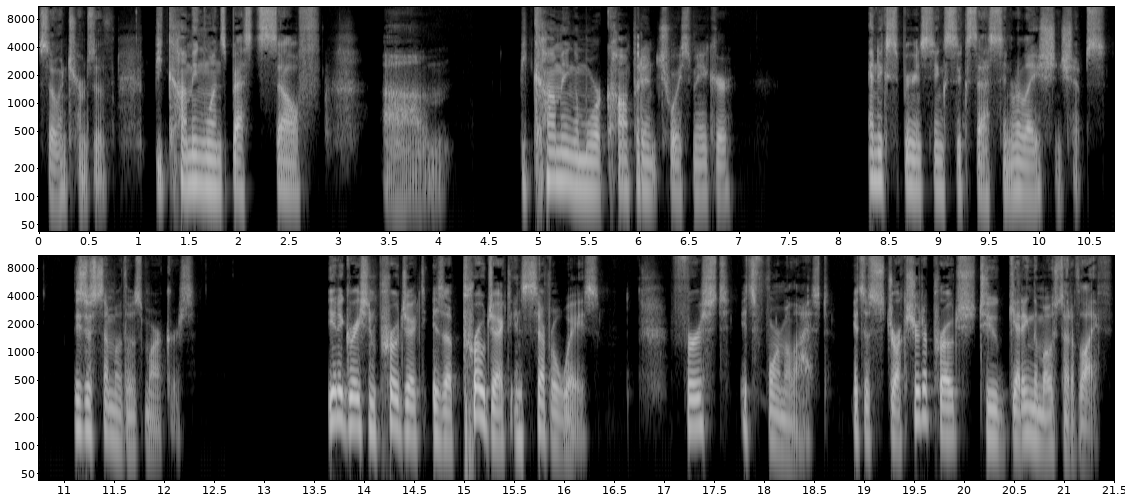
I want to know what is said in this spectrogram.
So, in terms of becoming one's best self, um, becoming a more competent choice maker, and experiencing success in relationships. These are some of those markers. The integration project is a project in several ways. First, it's formalized. It's a structured approach to getting the most out of life.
